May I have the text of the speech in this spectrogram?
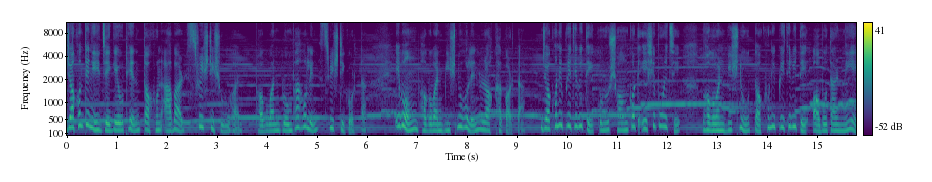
যখন তিনি জেগে ওঠেন, তখন আবার সৃষ্টি শুরু হয়। ভগবান ব্রহ্মা হলেন সৃষ্টিকর্তা এবং ভগবান বিষ্ণু হলেন রক্ষাকর্তা। যখনই পৃথিবীতে কোনো সংকট এসে পড়েছে, ভগবান বিষ্ণু তখনই পৃথিবীতে অবতার নিয়ে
